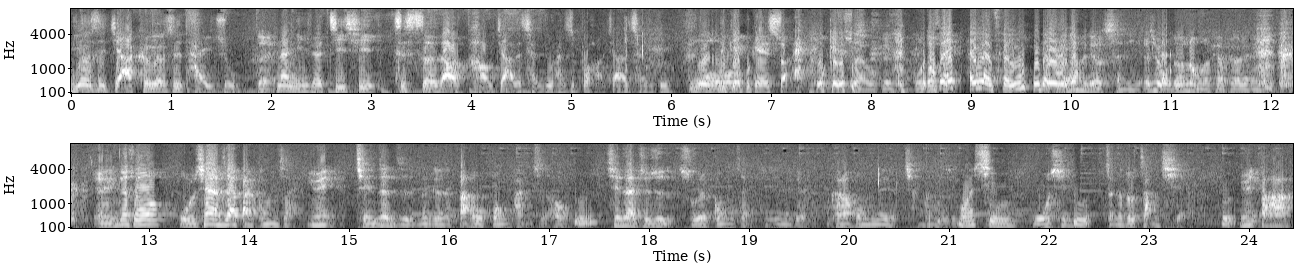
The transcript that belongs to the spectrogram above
你又是夹克又是台主，对那你的机器是射到好夹的程度还是不好夹的程度？我你给不给甩？我给甩，我给甩，我都所以给。很有诚意的，我都很有诚意，而且我都弄得漂漂亮亮。呃，应该说，我现在是在摆公仔，因为前阵子那个大货崩盘之后，现在就是所谓公仔，就是那个我看到后面那个墙上这些模型，模型，嗯整个都涨起来了。因为大家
